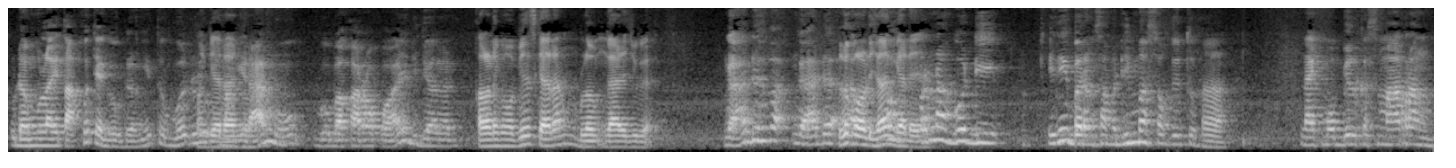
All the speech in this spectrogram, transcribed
udah mulai takut ya gue bilang itu gue dulu Manggil ranu. manggil ranu gue bakar rokok aja di jalan. Kalau naik mobil sekarang belum nggak ada juga? Nggak ada pak. Nggak ada. Lu kalau di jalan Oh, nggak ada ya? pernah gue di ini bareng sama Dimas waktu itu. Hah. Naik mobil ke Semarang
